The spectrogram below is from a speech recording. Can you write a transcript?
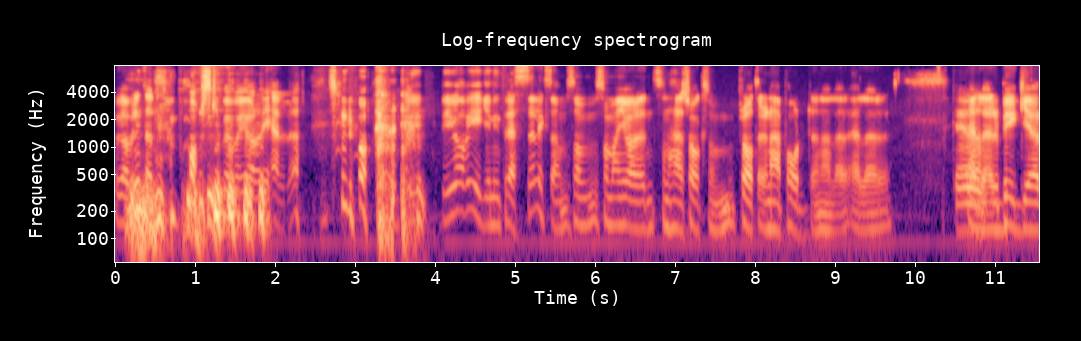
Och jag vill inte att mina barn ska behöva göra det heller. Då, det, är ju av egen intresse liksom som, som man gör en sån här sak som pratar i den här podden eller, eller, Ja. eller bygger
